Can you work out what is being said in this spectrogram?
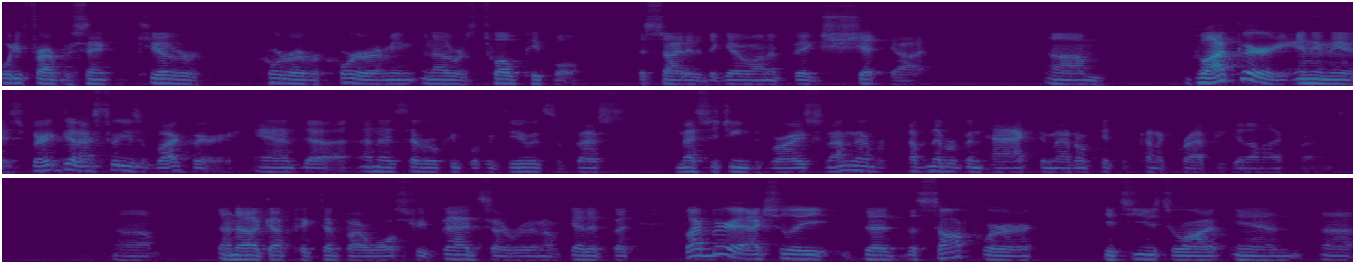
45% Q over quarter over quarter. I mean, in other words, 12 people decided to go on a big shit yacht. Um, BlackBerry in the news, very good. I still use a BlackBerry, and uh, I know several people who do. It's the best messaging device, and I've never, I've never been hacked, and I don't get the kind of crap you get on iPhones. Um, I know it got picked up by Wall Street Bet, so I really don't get it. But BlackBerry actually, the the software gets used a lot in uh,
